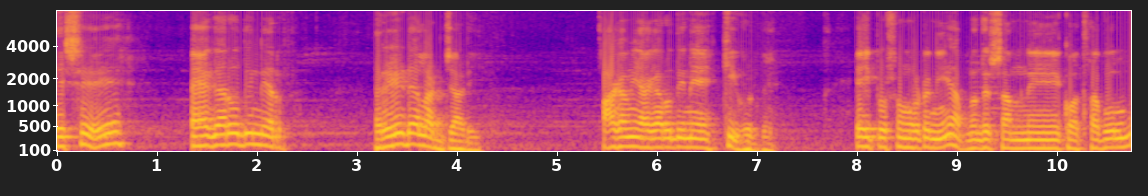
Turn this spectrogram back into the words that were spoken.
দেশে এগারো দিনের রেড অ্যালার্ট জারি। আগামী এগারো দিনে কি ঘটবে? এই প্রসঙ্গটা নিয়ে আপনাদের সামনে কথা বলব।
